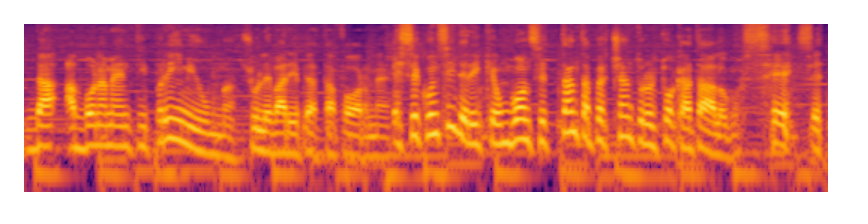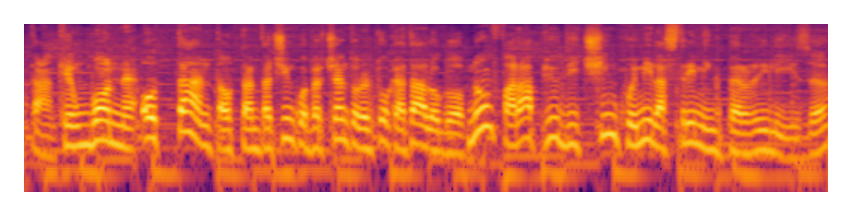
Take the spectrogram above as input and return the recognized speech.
da abbonamenti premium sulle varie piattaforme. E se consideri che un buon 70% del tuo catalogo, se 70, che un buon 80-85% del tuo catalogo non farà più di 5.000 streaming per release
